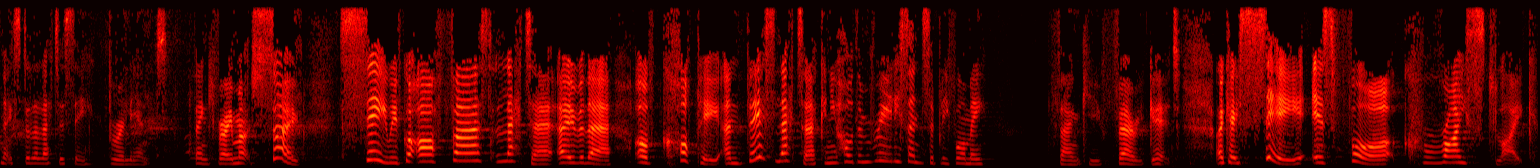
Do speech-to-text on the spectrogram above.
next to the letter C. Brilliant. Thank you very much. So, C, we've got our first letter over there of copy. And this letter, can you hold them really sensibly for me? Thank you. Very good. Okay, C is for Christ like.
